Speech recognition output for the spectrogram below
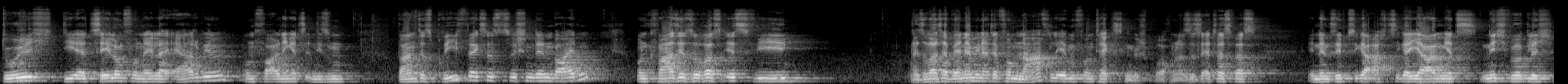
durch die Erzählung von Leila Erbil und vor allen Dingen jetzt in diesem Band des Briefwechsels zwischen den beiden und quasi sowas ist wie, also Walter Benjamin hat ja vom Nachleben von Texten gesprochen. Es ist etwas, was in den 70er, 80er Jahren jetzt nicht wirklich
